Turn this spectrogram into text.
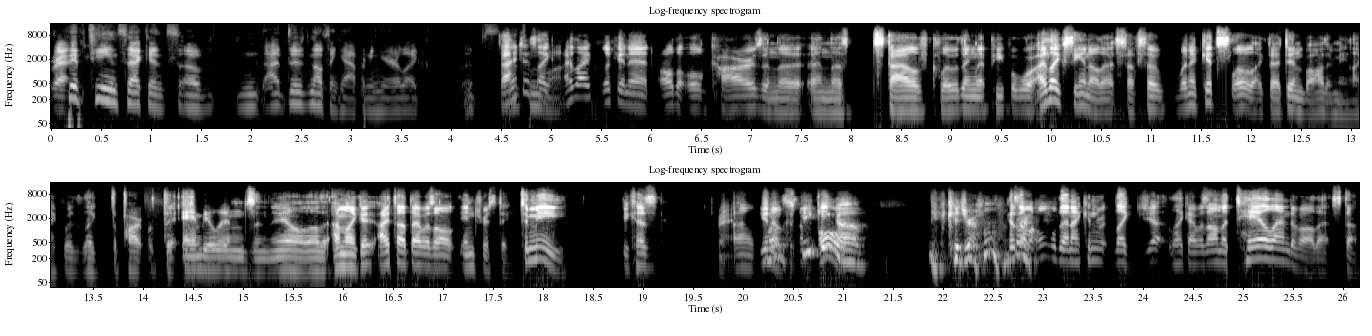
correct. 15 seconds of I, there's nothing happening here. Like, let's, I let's just like on. I like looking at all the old cars and the and the style of clothing that people wore. I like seeing all that stuff. So when it gets slow like that, it didn't bother me. Like with like the part with the ambulance and you know, all that. I'm like I- I thought that was all interesting to me because Right. uh, you well, know 'cause I'm speaking old. of, because you're old, because I'm old and I can like ju- like I was on the tail end of all that stuff.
